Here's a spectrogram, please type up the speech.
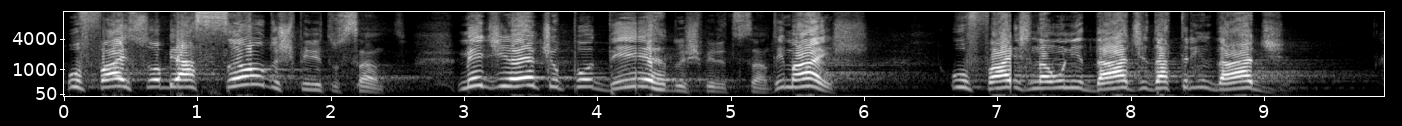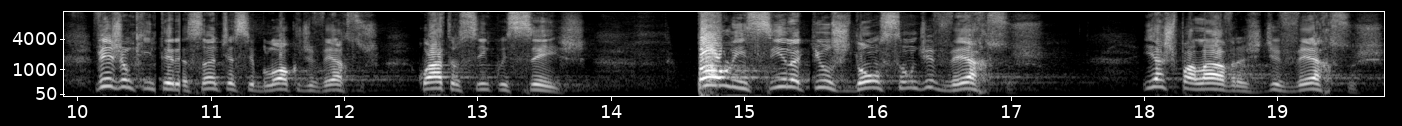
o faz sob a ação do Espírito Santo, mediante o poder do Espírito Santo. E mais, o faz na unidade da Trindade. Vejam que interessante esse bloco de versos 4, 5 e 6. Paulo ensina que os dons são diversos. E as palavras diversos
